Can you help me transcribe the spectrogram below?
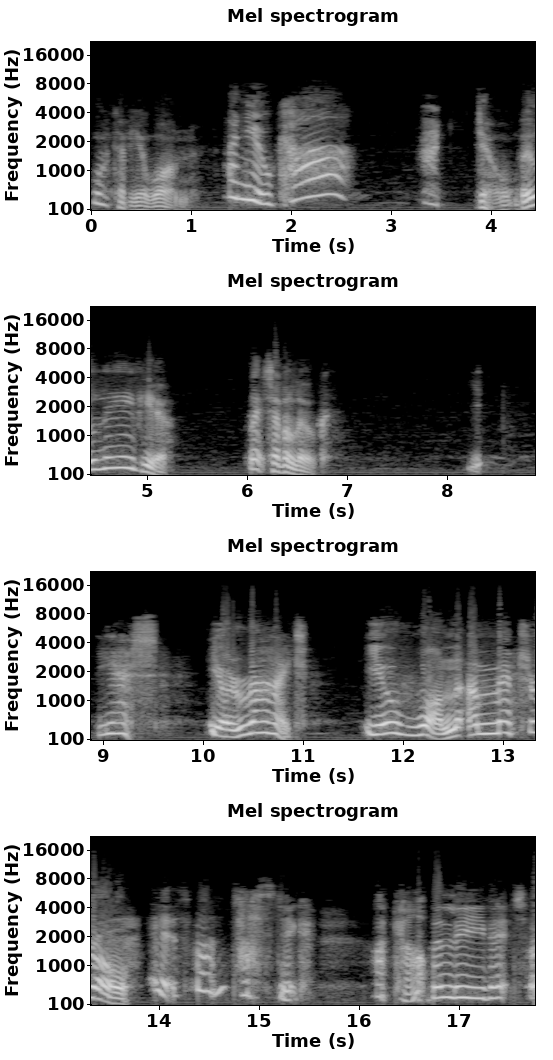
What have you won? a new car. I don't believe you. Let's have a look. Y- yes, you're right. You've won a metro. It's fantastic. I can't believe it.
